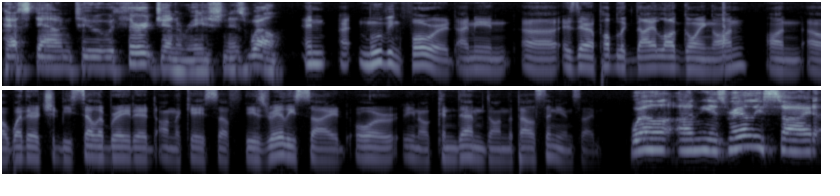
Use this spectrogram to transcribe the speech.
passed down to a third generation as well. And uh, moving forward, I mean, uh, is there a public dialogue going on on uh, whether it should be celebrated on the case of the Israeli side or you know condemned on the Palestinian side? Well, on the Israeli side,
